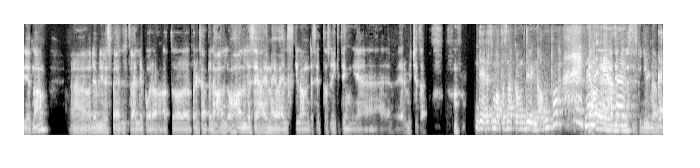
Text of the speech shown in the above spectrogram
Vietnam. Uh, og det blir det spilt veldig på. da, at Å, for eksempel, å holde seg hjemme og elske landet sitt og slike ting uh, er det mye til. Deres måte å snakke om dugnaden på. Men, ja, det er altså, den kinesiske dugnaden.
